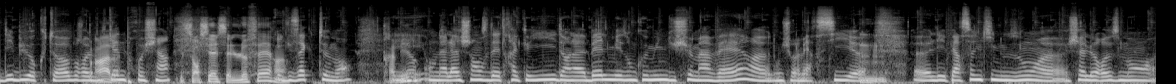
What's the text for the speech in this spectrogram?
début octobre, le ah, week-end prochain. L'essentiel, c'est de le faire. Exactement. Très bien. on a la chance d'être accueillis dans la belle maison commune du Chemin Vert. Donc je remercie mmh. les personnes qui nous ont euh, chaleureusement euh,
